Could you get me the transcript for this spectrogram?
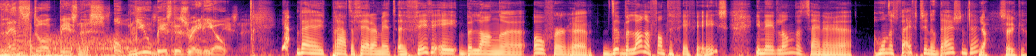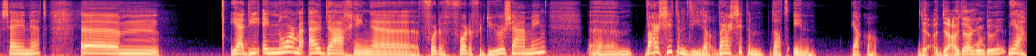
Let's Talk Business op Nieuw Business Radio. Ja, wij praten verder met VVE-belangen over eh, de belangen van de VVE's in Nederland. Dat zijn er eh, 125.000, hè? Ja, zeker. zei je net. Ehm, ja, die enorme uitdaging eh, voor, de, voor de verduurzaming. Ehm, waar, zit hem die dan? waar zit hem dat in, Jacco? De, de uitdaging bedoel je? Ja,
